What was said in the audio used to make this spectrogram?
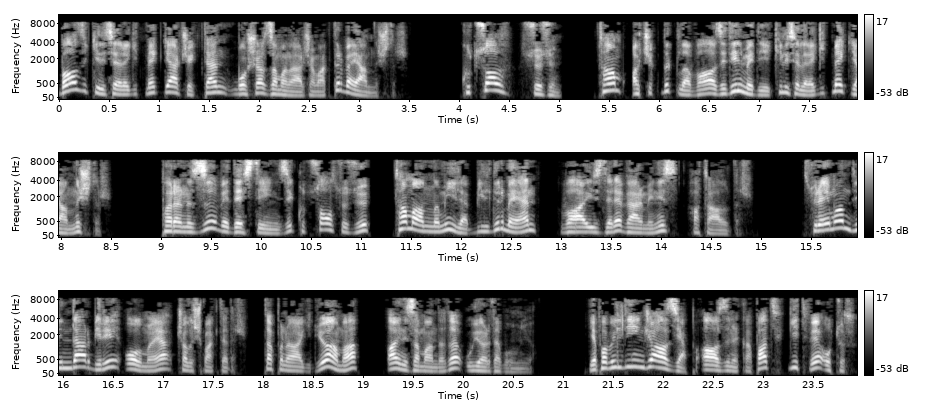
Bazı kiliselere gitmek gerçekten boşa zaman harcamaktır ve yanlıştır. Kutsal sözün tam açıklıkla vaaz edilmediği kiliselere gitmek yanlıştır. Paranızı ve desteğinizi kutsal sözü tam anlamıyla bildirmeyen vaizlere vermeniz hatalıdır. Süleyman dindar biri olmaya çalışmaktadır. Tapınağa gidiyor ama aynı zamanda da uyarıda bulunuyor. Yapabildiğince az yap, ağzını kapat, git ve otur.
